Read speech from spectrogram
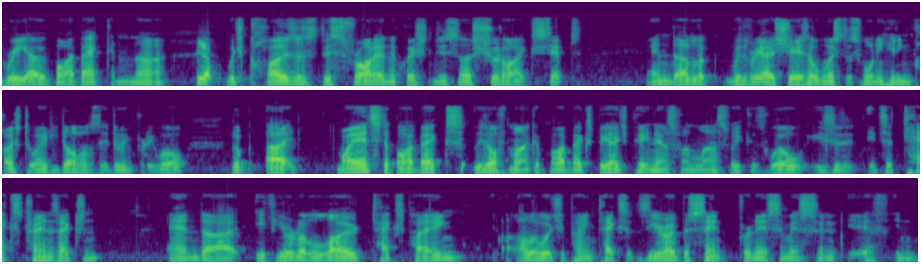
Rio buyback, and uh, Yep. which closes this Friday. And the question is, uh, should I accept? And uh, look, with Rio shares almost this morning hitting close to eighty dollars, they're doing pretty well. Look, uh, my answer to buybacks, these off-market buybacks, BHP announced one last week as well, is that it's a tax transaction, and uh, if you're a low tax-paying, in other words, you're paying tax at zero percent for an SMSF in,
